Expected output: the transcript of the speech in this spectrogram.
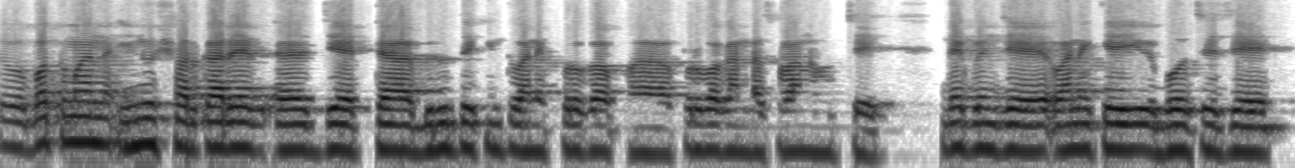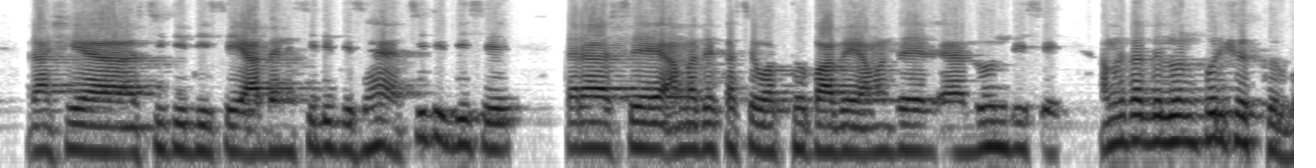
তো বর্তমান ইউনুস সরকারের যে একটা বিরুদ্ধে কিন্তু অনেক প্রোপাগান্ডা ছড়ানো হচ্ছে। দেখবেন যে অনেকেই বলছে যে রাশিয়া চিঠি দিছে, আদানি চিঠি দিছে হ্যাঁ চিঠি দিছে। তারা আছে আমাদের কাছে অর্থ পাবে, আমাদের লোন দিছে। আমরা তাদের লোন পরিশোধ করব।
